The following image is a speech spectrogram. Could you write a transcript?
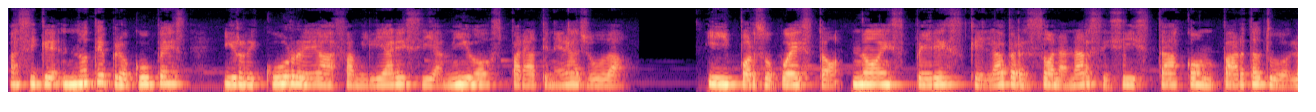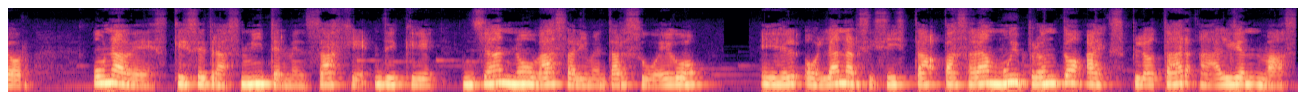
así que no te preocupes y recurre a familiares y amigos para tener ayuda. Y por supuesto, no esperes que la persona narcisista comparta tu dolor. Una vez que se transmite el mensaje de que ya no vas a alimentar su ego, él o la narcisista pasará muy pronto a explotar a alguien más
